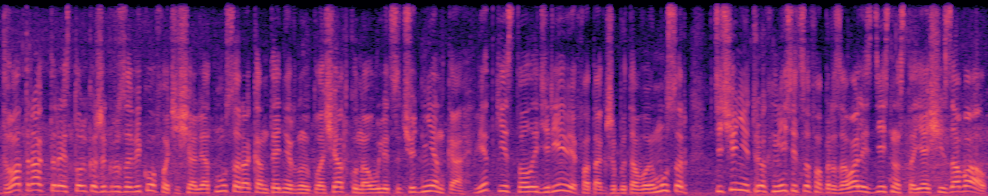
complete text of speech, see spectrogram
Два трактора и столько же грузовиков очищали от мусора контейнерную площадку на улице Чудненко. Ветки и стволы деревьев, а также бытовой мусор в течение трех месяцев образовали здесь настоящий завал,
